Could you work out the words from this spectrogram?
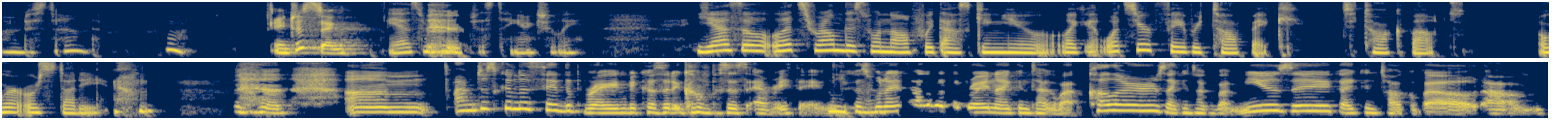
Understand. Interesting. Yeah, it's really interesting, actually. Yeah, so let's round this one off with asking you, like, what's your favorite topic to talk about or or study? um, I'm just gonna say the brain because it encompasses everything. Yeah. Because when I talk about the brain, I can talk about colors, I can talk about music, I can talk about um,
